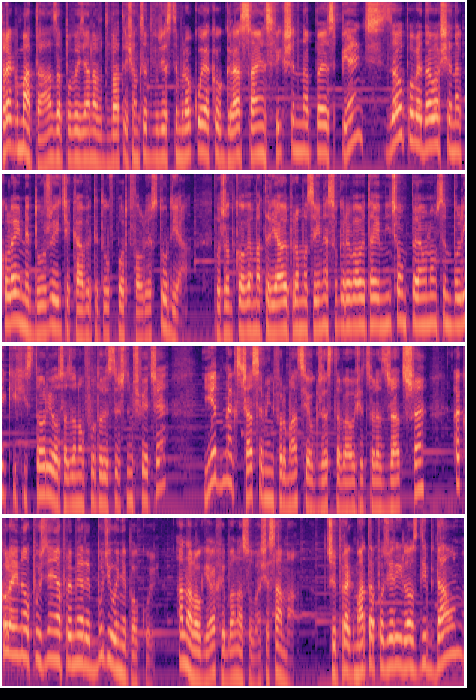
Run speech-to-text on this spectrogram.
Pragmata, zapowiedziana w 2020 roku jako gra science fiction na PS5, zaopowiadała się na kolejny duży i ciekawy tytuł w portfolio studia. Początkowe materiały promocyjne sugerowały tajemniczą, pełną symboliki historię osadzoną w futurystycznym świecie, jednak z czasem informacje o grze stawały się coraz rzadsze, a kolejne opóźnienia premiery budziły niepokój. Analogia chyba nasuwa się sama. Czy Pragmata podzieli los Deep Down?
